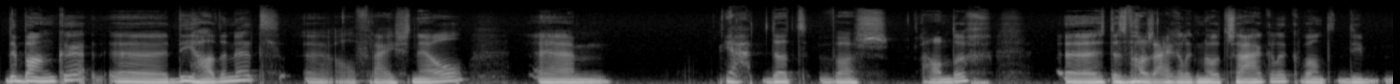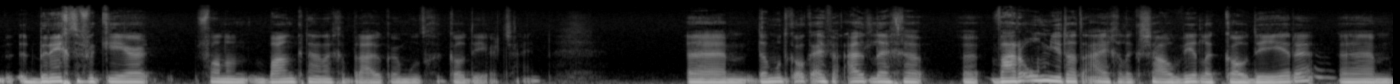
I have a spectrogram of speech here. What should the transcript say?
De banken, uh, die hadden het al vrij snel. Um, ja, dat was handig. dat was eigenlijk noodzakelijk, want die, het berichtenverkeer van een bank naar een gebruiker moet gecodeerd zijn. Ehm, dan moet ik ook even uitleggen uh, waarom je dat eigenlijk zou willen coderen. Um,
